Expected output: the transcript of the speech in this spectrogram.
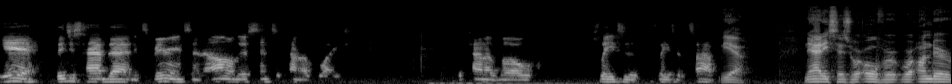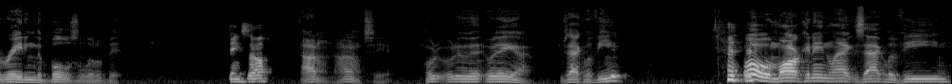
Yeah, they just have that experience, and I don't know their sense of kind of like the kind of uh, play to play to the top. Yeah. Natty says we're over. We're underrating the Bulls a little bit. Think so? I don't. I don't see it. Who, who, do, they, who they got? Zach LaVine. oh, marketing like Zach LaVine.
